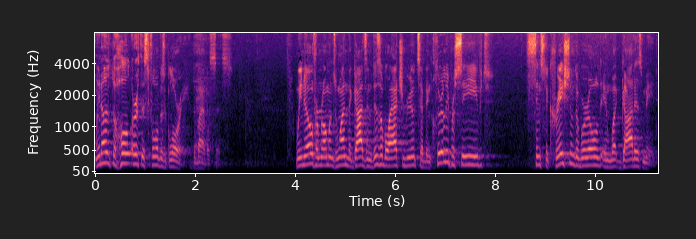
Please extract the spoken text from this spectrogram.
We know that the whole earth is full of His glory, the Bible says. We know from Romans 1 that God's invisible attributes have been clearly perceived since the creation of the world in what God has made.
